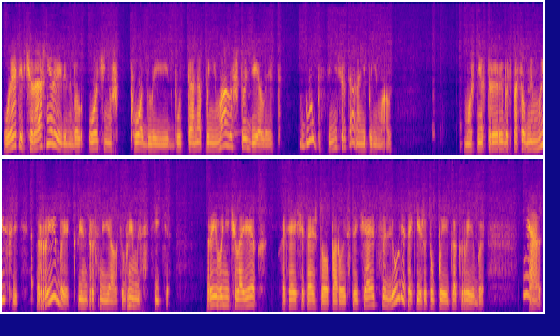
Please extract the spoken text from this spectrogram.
У этой вчерашней рыбины был очень уж подлый вид, будто она понимала, что делает. Глупости, ни черта она не понимала. Может, некоторые рыбы способны мыслить? Рыбы, Квинт рассмеялся, вы им льстите. Рыба не человек, хотя я считаю, что порой встречаются люди такие же тупые, как рыбы. Нет,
